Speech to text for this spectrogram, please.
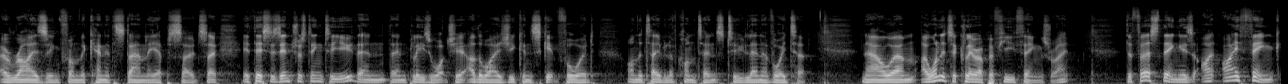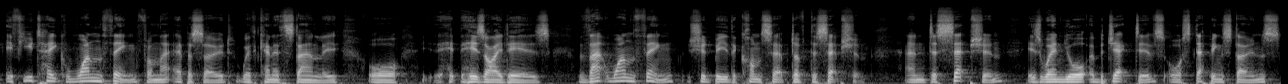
arising from the Kenneth Stanley episode. So if this is interesting to you, then, then please watch it. Otherwise, you can skip forward on the table of contents to Lena Voita. Now, um, I wanted to clear up a few things, right? The first thing is, I, I think if you take one thing from that episode with Kenneth Stanley or his ideas, that one thing should be the concept of deception. And deception is when your objectives or stepping stones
